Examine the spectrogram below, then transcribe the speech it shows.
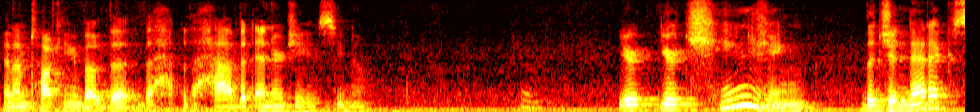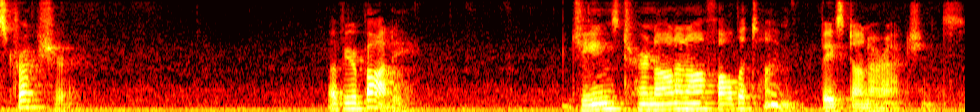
and I'm talking about the, the, the habit energies, you know, you're, you're changing the genetic structure of your body. Genes turn on and off all the time based on our actions.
